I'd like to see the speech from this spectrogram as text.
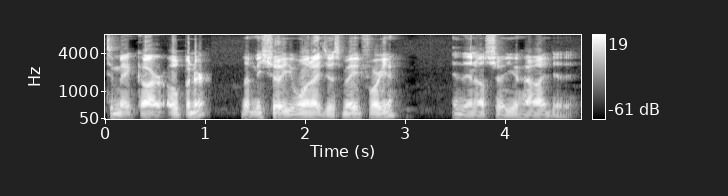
to make our opener. Let me show you one I just made for you, and then I'll show you how I did it.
